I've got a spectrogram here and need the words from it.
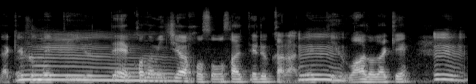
だけ踏めって言って、うん。この道は舗装されてるからねっていうワードだけ、うん、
